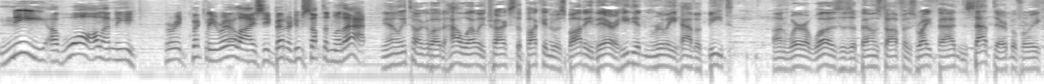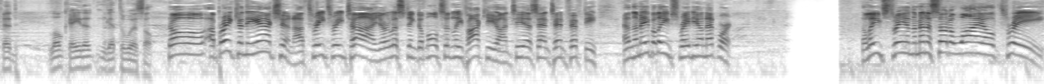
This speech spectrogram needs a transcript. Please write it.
knee of Woll, and he very quickly realized he'd better do something with that. Yeah, we talk about how well he tracks the puck into his body there. He didn't really have a beat on where it was as it bounced off his right pad and sat there before he could locate it and get the whistle. So a break in the action, a 3-3 tie. You're listening to Molson Leaf Hockey on TSN 1050 and the Maple Leafs Radio Network. The Leafs three and the Minnesota Wild three.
